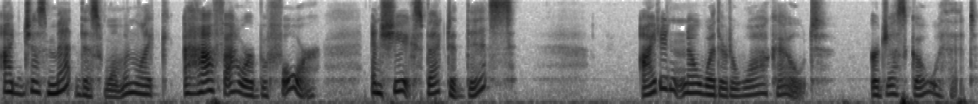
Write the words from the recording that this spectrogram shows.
I'd just met this woman like a half hour before, and she expected this? I didn't know whether to walk out or just go with it.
